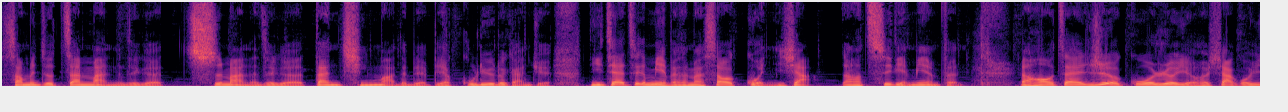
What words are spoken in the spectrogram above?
上面就沾满了这个吃满了这个蛋清嘛，对不对？比较咕溜的感觉。你在这个面粉上面稍微滚一下，让它吃一点面粉，然后在热锅热油和下锅去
